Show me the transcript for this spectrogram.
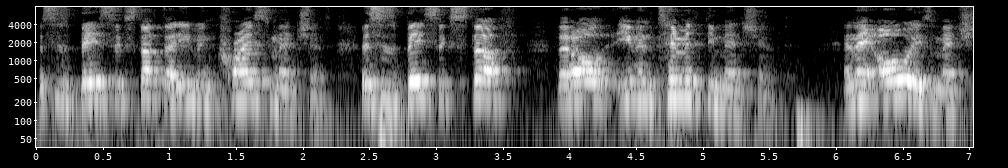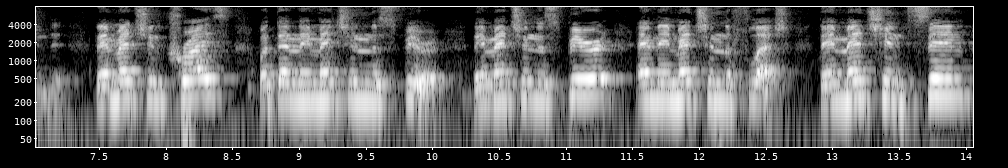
This is basic stuff that even Christ mentions. This is basic stuff that all even Timothy mentioned. And they always mentioned it. They mentioned Christ, but then they mentioned the Spirit. They mentioned the Spirit and they mentioned the flesh. They mentioned sin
